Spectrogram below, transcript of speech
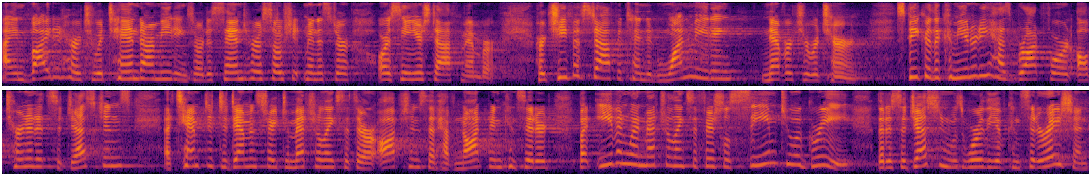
I invited her to attend our meetings or to send her associate minister or a senior staff member. Her chief of staff attended one meeting never to return. Speaker, the community has brought forward alternative suggestions, attempted to demonstrate to Metrolinx that there are options that have not been considered, but even when Metrolinx officials seem to agree that a suggestion was worthy of consideration,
